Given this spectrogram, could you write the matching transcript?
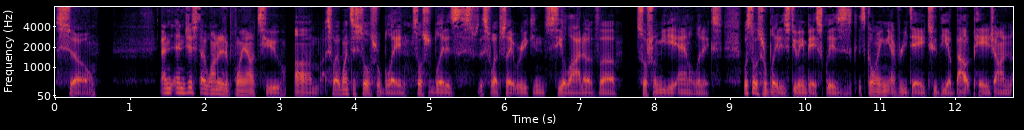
so, and and just I wanted to point out too. Um, so I went to Social Blade. Social Blade is this, this website where you can see a lot of uh, social media analytics. What Social Blade is doing basically is it's going every day to the about page on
